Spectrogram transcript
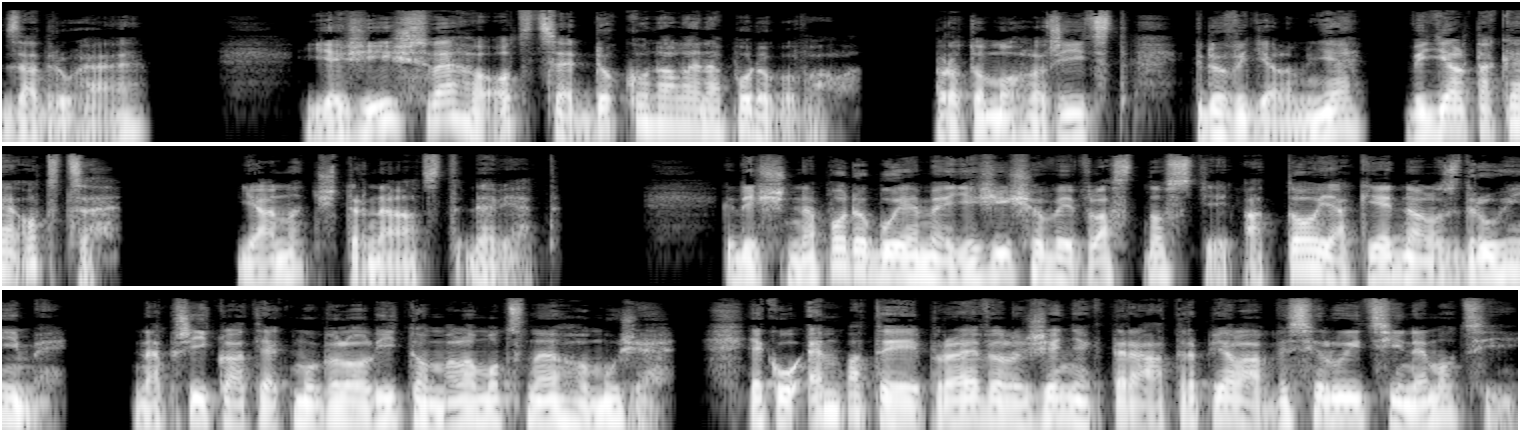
Za druhé, Ježíš svého Otce dokonale napodoboval. Proto mohl říct, kdo viděl mě, viděl také Otce. Jan 14.9 Když napodobujeme Ježíšovi vlastnosti a to, jak jednal s druhými, například jak mu bylo líto malomocného muže, jakou empatii projevil ženě, která trpěla vysilující nemocí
